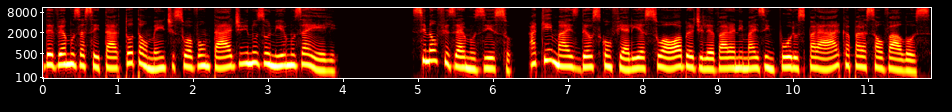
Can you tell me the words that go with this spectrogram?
devemos aceitar totalmente Sua vontade e nos unirmos a Ele. Se não fizermos isso, a quem mais Deus confiaria sua obra de levar animais impuros para a arca para salvá-los?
